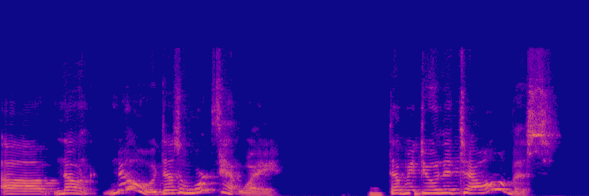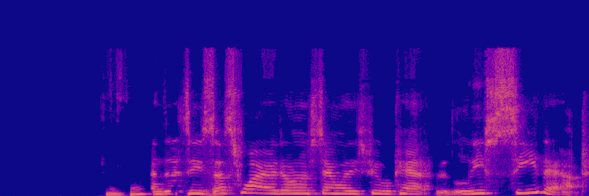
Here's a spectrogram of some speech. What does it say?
Uh, no, no, it doesn't work that way. They'll be doing it to all of us. Mm-hmm. And these, that's why I don't understand why these people can't at least see that.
